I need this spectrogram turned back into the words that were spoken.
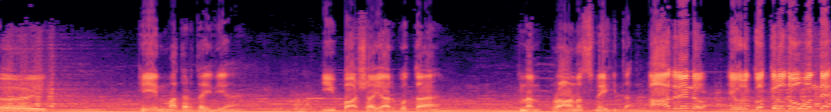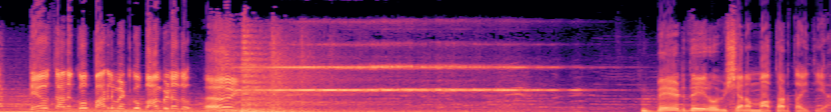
ಏಯ್ ಏನ್ ಮಾತಾಡ್ತಾ ಇದೀಯಾ? ಈ ಭಾಷಾ ಯಾರು ಗೊತ್ತಾ? ನನ್ ಪ್ರಾಣ ಸ್ನೇಹಿತ. ಆದ್ರೇನು ಇವ್ರಿಗೆ ಗೊತ್ತಿರೋದು ಒಂದೇ. ದೇವಸ್ಥಾನಕ್ಕೂ ಪಾರ್ಲಿಮೆಂಟ್ಗೂ ಬಾಂಬ್ ಬಿಡೋದು. ಏಯ್! ಬೇಡದೇ ಇರೋ ವಿಷಯನ ಮಾತಾಡ್ತಾ ಇದೀಯಾ?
